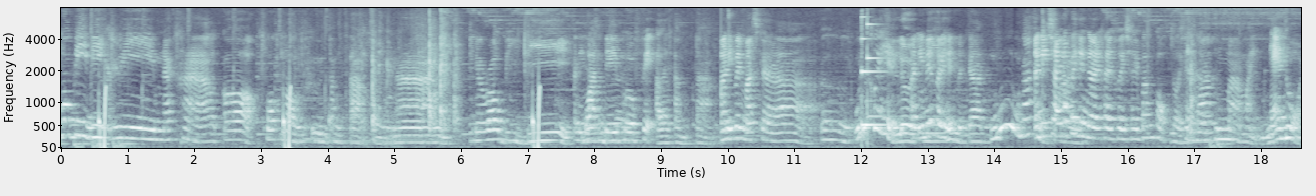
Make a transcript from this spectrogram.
พวก BB ครีมนะคะ แล้วก็พวกรองพื้นต่างๆของนาง Mineral BB One Day Perfect อะไรต่างอันนี้เป็นมัสคาร่าๆเอออุ้ยไม่เคยเห็นเลยอันนี้ไม่เคยเห็นเหมือนกัน อู้น่าสใจอันนี้ใช้แล้วเป็นยังไง ใครเคยใช้บ้างบอกหน่อยฉันนะว่าคะเพิ่งมาใหม่แน่นอน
